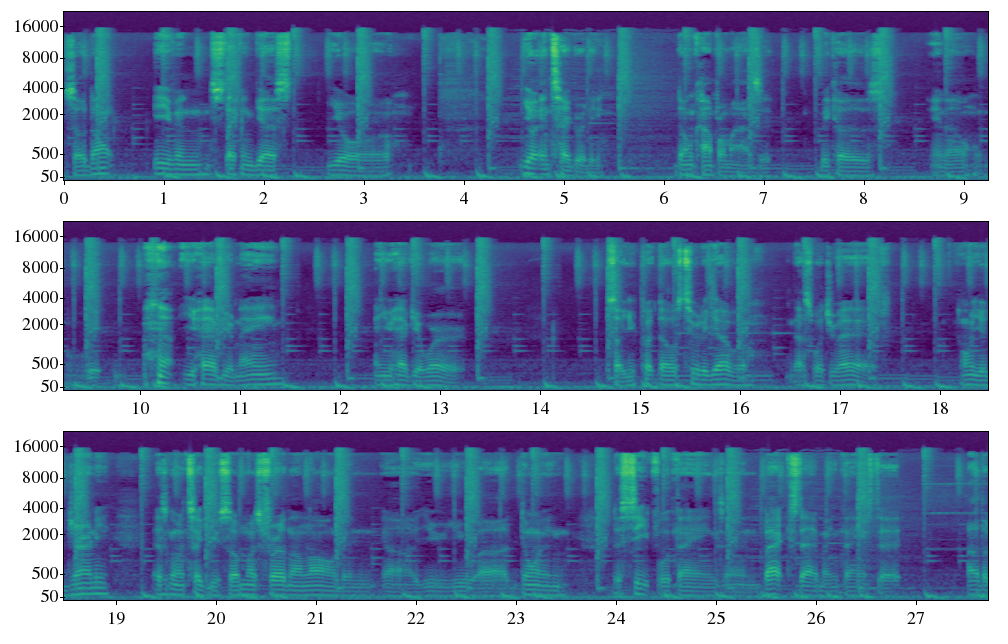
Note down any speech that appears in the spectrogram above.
So don't even second guess your your integrity. don't compromise it because you know you have your name and you have your word. So you put those two together, that's what you have. On your journey, it's going to take you so much further along than uh, you you doing deceitful things and backstabbing things that other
